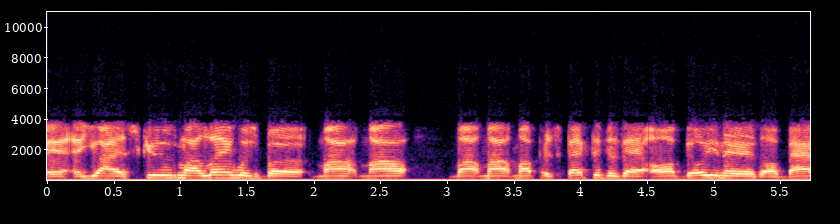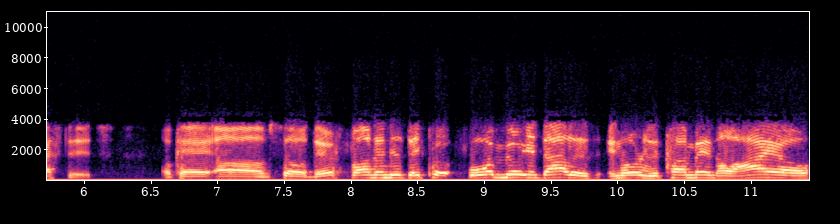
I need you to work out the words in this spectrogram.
and, and you gotta excuse my language, but my my my, my, my perspective is that all billionaires are bastards. Okay, um, so they're funding this. They put four million dollars in order to come in Ohio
